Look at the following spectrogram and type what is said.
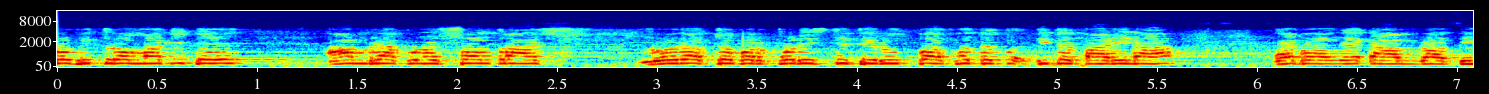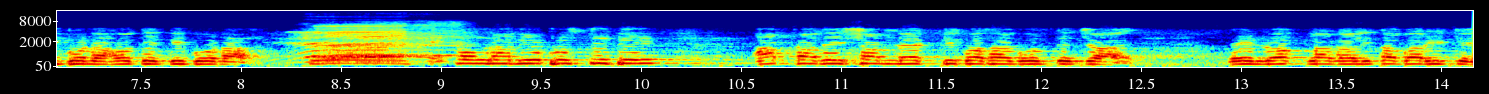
পবিত্র মাটিতে আমরা কোনো সন্ত্রাস নৈরাজ্যকর পরিস্থিতির উদ্ভব হতে দিতে পারি না এবং এটা আমরা দিব না হতে দিব না। সংগ্রামী উপস্থিতি আপনাদের সামনে একটি কথা বলতে চাই। এই লকলা নালিকা বাড়িতে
